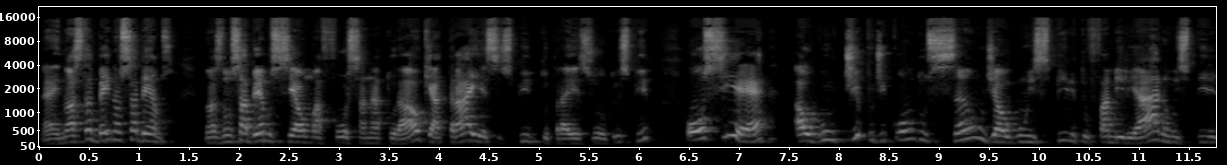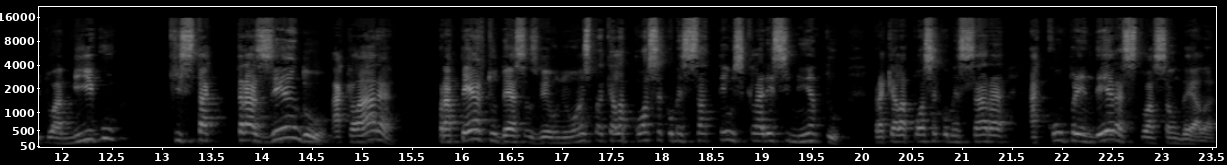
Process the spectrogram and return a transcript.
Né? E nós também não sabemos. Nós não sabemos se é uma força natural que atrai esse espírito para esse outro espírito, ou se é algum tipo de condução de algum espírito familiar, um espírito amigo, que está trazendo a Clara para perto dessas reuniões para que ela possa começar a ter um esclarecimento, para que ela possa começar a, a compreender a situação dela.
